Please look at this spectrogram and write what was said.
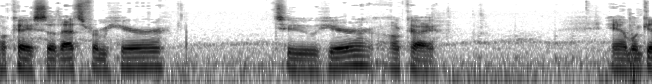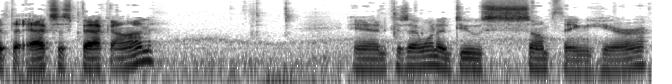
Okay, so that's from here to here. Okay. And we'll get the axis back on. And because I want to do something here.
